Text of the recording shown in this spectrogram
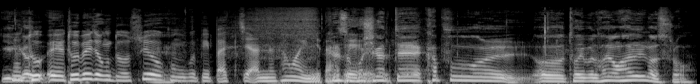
이- 네, 두, 예, 두배 정도 수요 공급이 맞지 않는 상황입니다. 그래서 예. 그 시간대 카풀 어, 도입은 허용하는 것으로 예,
